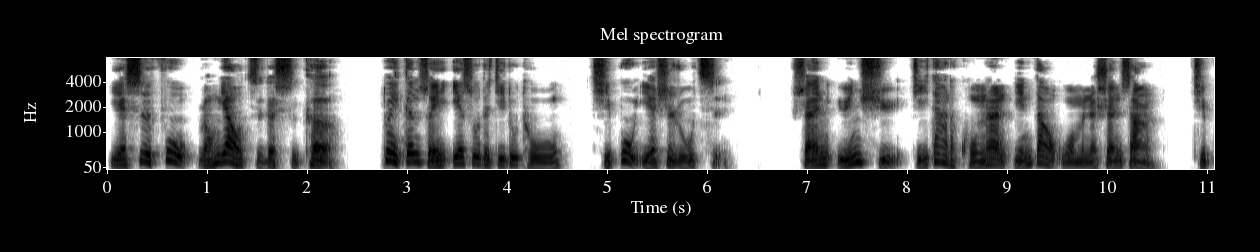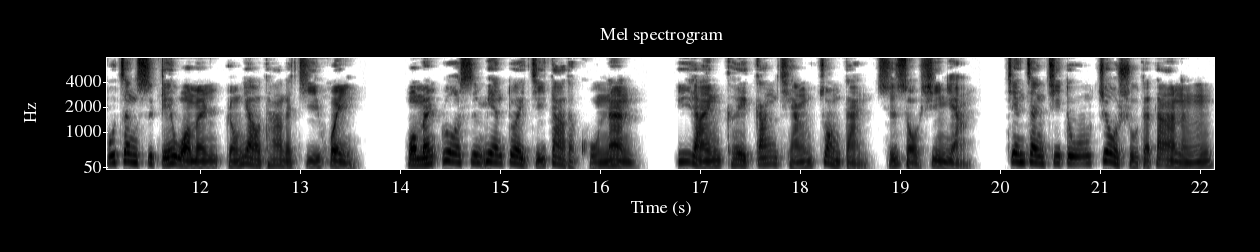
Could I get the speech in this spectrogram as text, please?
也是父荣耀子的时刻。对跟随耶稣的基督徒，起步也是如此。神允许极大的苦难临到我们的身上，岂不正是给我们荣耀他的机会？我们若是面对极大的苦难，依然可以刚强壮胆，持守信仰，见证基督救赎的大能，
